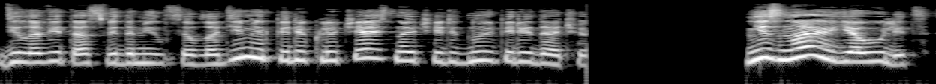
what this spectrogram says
деловито осведомился Владимир, переключаясь на очередную передачу. «Не знаю я улиц.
